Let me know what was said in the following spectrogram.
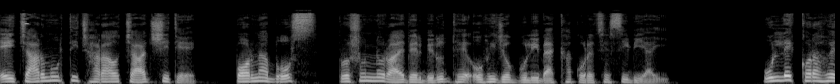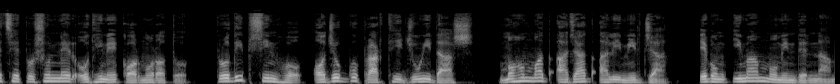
এই চার মূর্তি ছাড়াও চার্জশিটে পর্ণা বোস প্রসন্ন রায়দের বিরুদ্ধে অভিযোগগুলি ব্যাখ্যা করেছে সিবিআই। উল্লেখ করা হয়েছে প্রসন্নের অধীনে কর্মরত প্রদীপ সিংহ, অযোগ্য প্রার্থী জুঁই দাস, মোহাম্মদ আজাদ আলী মির্জা এবং ইমাম মোমিনদের নাম।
